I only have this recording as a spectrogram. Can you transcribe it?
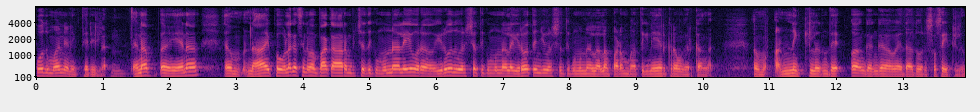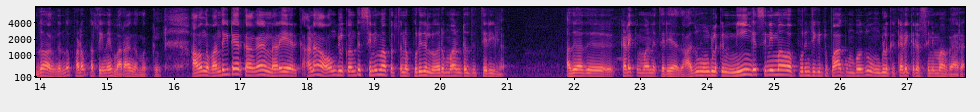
போதுமான்னு எனக்கு தெரியல. ஏன்னா ஏன்னா நான் இப்போ உலக சினிமா பார்க்க ஆரம்பித்ததுக்கு முன்னாலேயே ஒரு இருபது வருஷத்துக்கு முன்னால் இருபத்தஞ்சி வருஷத்துக்கு முன்னாலெல்லாம் படம் பார்த்துக்கினே இருக்கிறவங்க இருக்காங்க. அன்னைக்கிலேருந்தே அங்கங்கே ஏதாவது ஒரு சொசைட்டிலேருந்தோ அங்கேருந்தோ படம் பார்த்துக்கினே வராங்க மக்கள். அவங்க வந்துக்கிட்டே இருக்காங்க நிறைய இருக்குது ஆனால் அவங்களுக்கு வந்து சினிமா பற்றின புரிதல் வருமான்றது தெரியல. அது அது கிடைக்குமான்னு தெரியாது. அது உங்களுக்கு நீங்கள் சினிமாவை புரிஞ்சுக்கிட்டு பார்க்கும்போது உங்களுக்கு கிடைக்கிற சினிமா வேறு.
